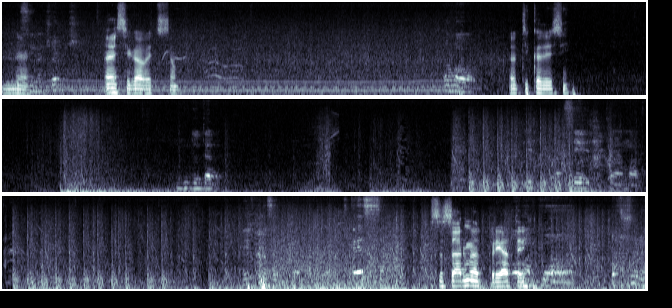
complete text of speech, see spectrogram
Не. Е, сега вече съм. Охо, А ти къде си? до тебе. Си, това Марк. Ето да се Къде си са? С армия от приятели. О, май гад. Шуме.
